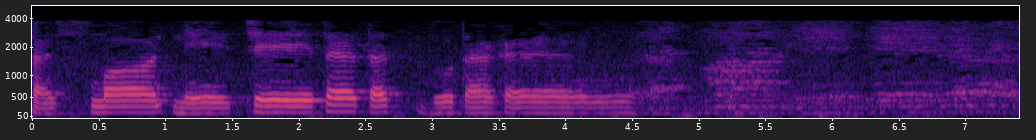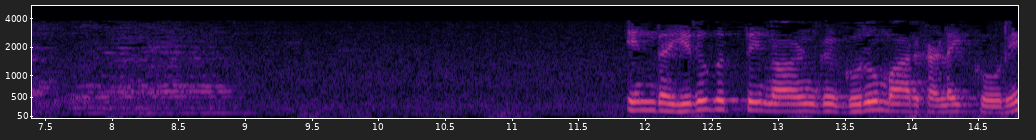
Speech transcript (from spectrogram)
तस्मान् नेचेत तद्भुतः இந்த இருபத்தி நான்கு குருமார்களை கூறி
